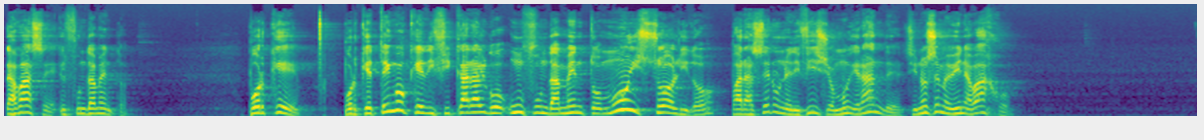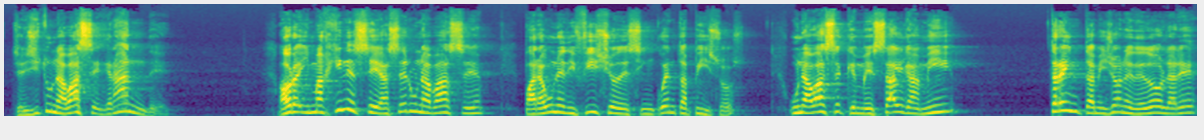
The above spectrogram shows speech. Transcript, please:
la base, el fundamento. ¿Por qué? Porque tengo que edificar algo, un fundamento muy sólido para hacer un edificio muy grande. Si no, se me viene abajo. Se necesita una base grande. Ahora, imagínense hacer una base para un edificio de 50 pisos, una base que me salga a mí 30 millones de dólares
